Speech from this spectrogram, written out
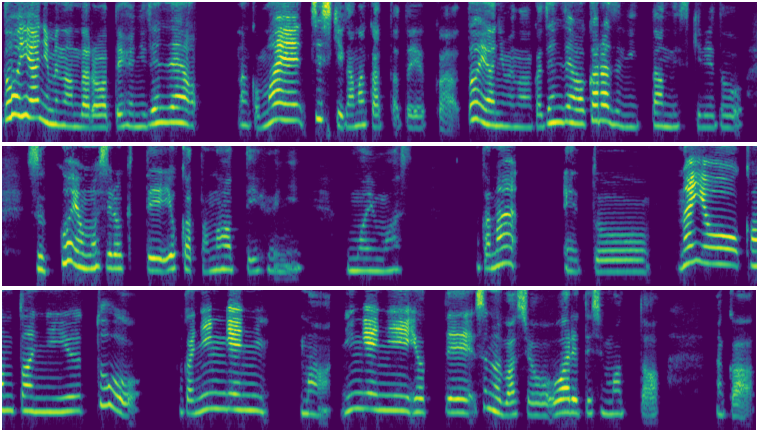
どういうアニメなんだろうっていうふうに全然なんか前知識がなかったというかどういうアニメなのか全然分からずに行ったんですけれどすっごい面白くてよかったなっていうふうに思います。なんかなえっ、と内容を簡単に言うとなんか人間まあ人間によって住む場所を追われてしまったなんか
